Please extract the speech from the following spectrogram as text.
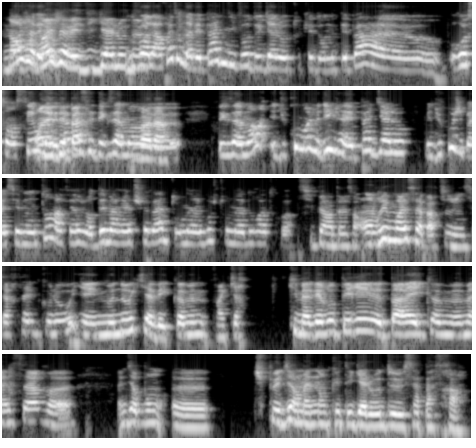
non, Moi, j'avais- dit galop 2. Voilà, en fait on n'avait pas de niveau de galop toutes les deux, on n'était pas euh, recensés, on n'avait pas, pas- passé d'examen. voilà. euh, d'examen. Et du coup moi j'ai dit que j'avais pas de galop. Mais du coup j'ai passé mon temps à faire genre démarrer le cheval, tourner à gauche, tourner à droite quoi. Super intéressant. En vrai, moi, c'est à partir d'une certaine colo. Il y a une mono qui avait quand même. Enfin, qui, qui m'avait repéré, euh, pareil comme euh, ma euh, à me dire bon, tu peux dire maintenant que t'es galop 2, ça passera.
